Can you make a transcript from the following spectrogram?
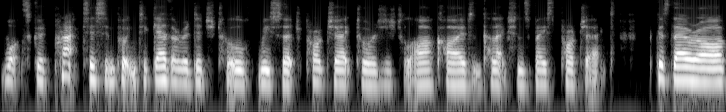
what's good practice in putting together a digital research project or a digital archives and collections based project, because there are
